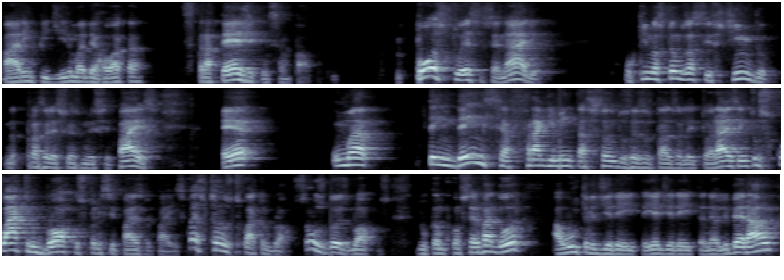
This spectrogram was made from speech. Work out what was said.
para impedir uma derrota estratégica em São Paulo. Posto esse cenário, o que nós estamos assistindo para as eleições municipais é uma tendência à fragmentação dos resultados eleitorais entre os quatro blocos principais do país. Quais são os quatro blocos? São os dois blocos do campo conservador, a ultradireita e a direita neoliberal,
